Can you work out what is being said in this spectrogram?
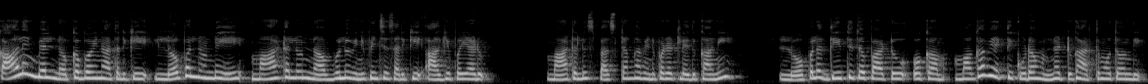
కాలింగ్ బెల్ నొక్కబోయిన అతనికి లోపల నుండి మాటలు నవ్వులు వినిపించేసరికి ఆగిపోయాడు. మాటలు స్పష్టంగా వినపడట్లేదు కానీ లోపల దీప్తితో పాటు ఒక మగ వ్యక్తి కూడా ఉన్నట్టుగా అర్థమవుతోంది.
